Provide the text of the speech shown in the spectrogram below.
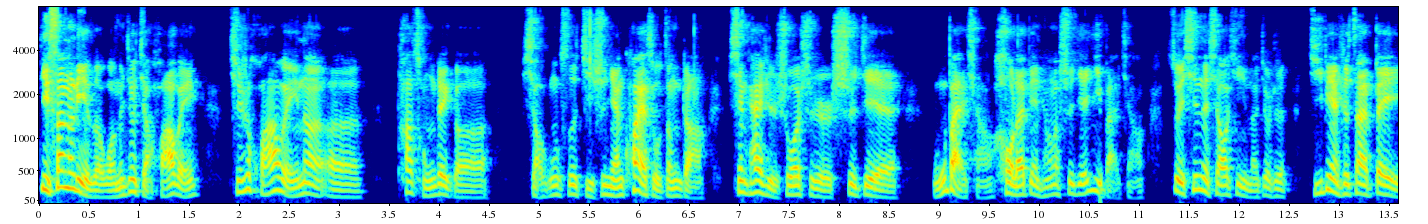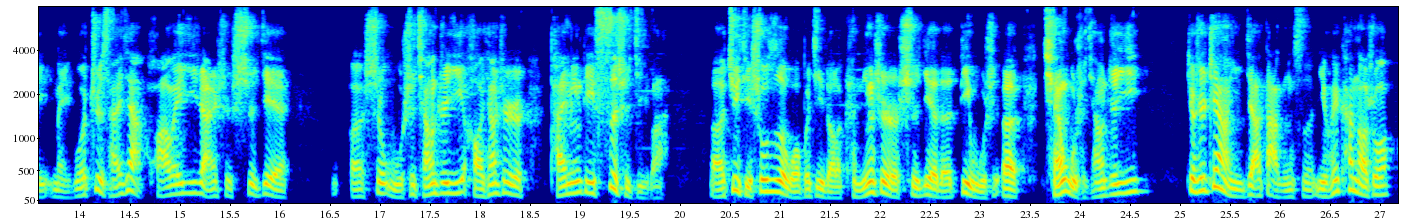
第三个例子，我们就讲华为。其实华为呢，呃。它从这个小公司几十年快速增长，先开始说是世界五百强，后来变成了世界一百强。最新的消息呢，就是即便是在被美国制裁下，华为依然是世界，呃，是五十强之一，好像是排名第四十几吧。呃，具体数字我不记得了，肯定是世界的第五十，呃，前五十强之一。就是这样一家大公司，你会看到说，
